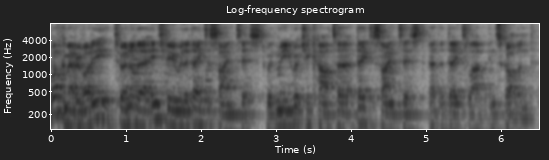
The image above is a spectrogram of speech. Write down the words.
Welcome, everybody, to another interview with a data scientist with me, Richard Carter, data scientist at the Data Lab in Scotland.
